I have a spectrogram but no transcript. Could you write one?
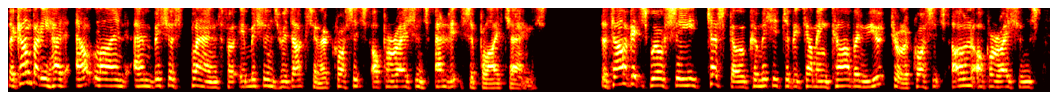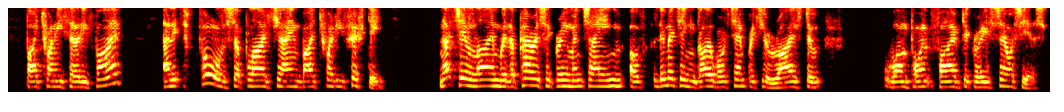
The company had outlined ambitious plans for emissions reduction across its operations and its supply chains. The targets will see Tesco committed to becoming carbon neutral across its own operations by 2035 and its full supply chain by 2050 that's in line with the Paris Agreement's aim of limiting global temperature rise to 1.5 degrees Celsius.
